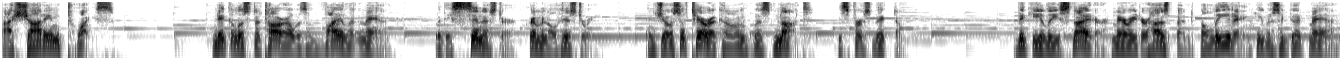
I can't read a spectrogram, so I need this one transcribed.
I shot him twice. Nicholas Notaro was a violent man with a sinister criminal history, and Joseph Terracone was not his first victim. Vicki Lee Snyder married her husband believing he was a good man.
